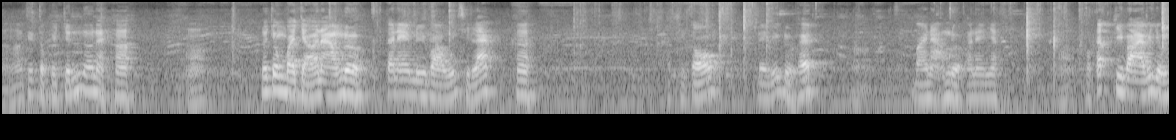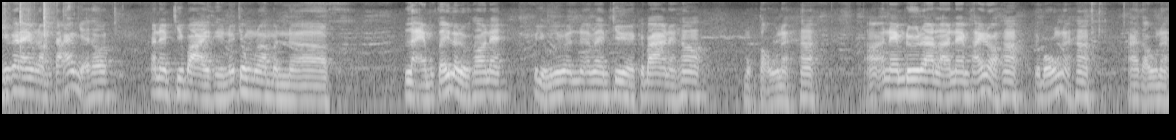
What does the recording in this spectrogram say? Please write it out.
Đó, tiếp tục cái chính nữa nè ha. Đó. nói chung bài chợ nào cũng được các anh em đi vào quýnh xì lát ha. Thì tố để biết được hết. Bài nào cũng được anh em nha. Đó. và cách chia bài ví dụ như các anh em làm cái vậy thôi. Các anh em chia bài thì nói chung là mình ờ, uh, lẹ một tí là được thôi nè ví dụ như anh, anh em chia cái ba này ha một tụ nè ha. Đó, anh em đưa ra là anh em thấy rồi ha cái bốn này ha hai tụ nè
